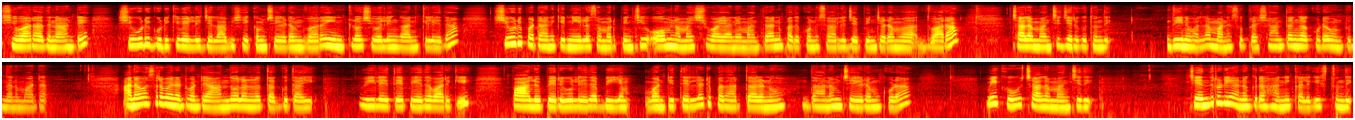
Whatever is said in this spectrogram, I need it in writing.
శివారాధన అంటే శివుడి గుడికి వెళ్ళి జలాభిషేకం చేయడం ద్వారా ఇంట్లో శివలింగానికి లేదా శివుడి పటానికి నీళ్ళు సమర్పించి ఓం నమ శివాయ అనే మంత్రాన్ని పదకొండు సార్లు జపించడం ద్వారా చాలా మంచి జరుగుతుంది. దీనివల్ల మనసు ప్రశాంతంగా కూడా ఉంటుందన్నమాట. అనవసరమైనటువంటి ఆందోళనలు తగ్గుతాయి. వీలైతే పేదవారికి పాలు పెరుగు లేదా బియ్యం వంటి తెల్లటి పదార్థాలను దానం చేయడం కూడా మీకు చాలా మంచిది. చంద్రుడి అనుగ్రహాన్ని కలిగిస్తుంది.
